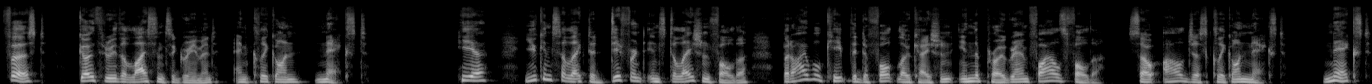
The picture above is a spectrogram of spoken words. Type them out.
First, go through the license agreement and click on Next. Here, you can select a different installation folder, but I will keep the default location in the Program Files folder, so I'll just click on Next. Next,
